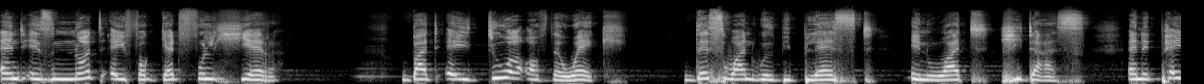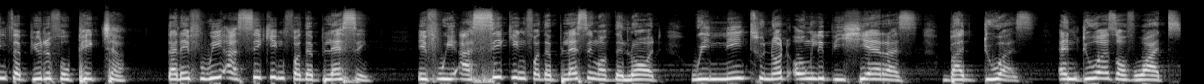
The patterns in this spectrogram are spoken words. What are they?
and is not a forgetful hearer, but a doer of the work, this one will be blessed in what he does. And it paints a beautiful picture that if we are seeking for the blessing, if we are seeking for the blessing of the Lord, we need to not only be hearers, but doers. And doers of what?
